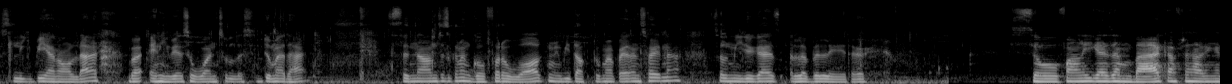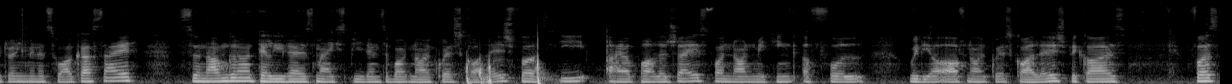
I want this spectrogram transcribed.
sleepy and all that. But anyway so want to listen to my dad so now i'm just gonna go for a walk. Maybe talk to my parents right now. So i'll meet you guys a little bit later. So finally guys i'm back after having a 20 minutes walk outside. So now i'm gonna tell you guys my experience about norquest college. Firstly i apologize for not making a full video of norquest college because first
